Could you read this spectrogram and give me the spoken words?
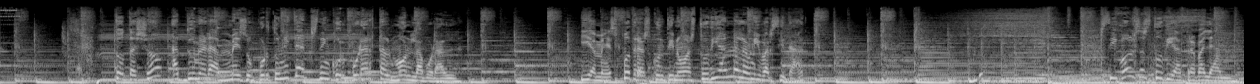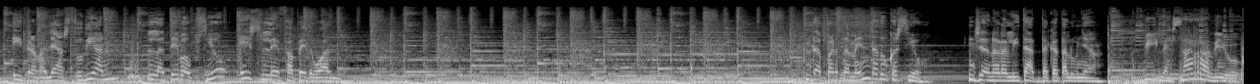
Tot això et donarà més oportunitats d'incorporar-te al món laboral. I a més podràs continuar estudiant a la universitat. Si vols estudiar treballant i treballar estudiant, la teva opció és l'FP Dual. Departament d'Educació. Generalitat de Catalunya. Vilassar Ràdio.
